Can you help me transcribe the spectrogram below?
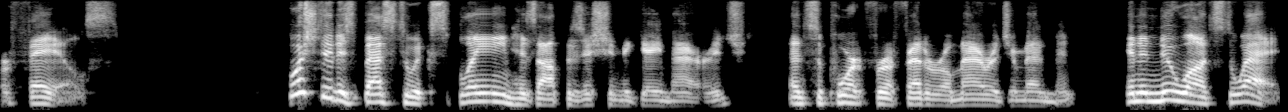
or fails. Bush did his best to explain his opposition to gay marriage and support for a federal marriage amendment in a nuanced way.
